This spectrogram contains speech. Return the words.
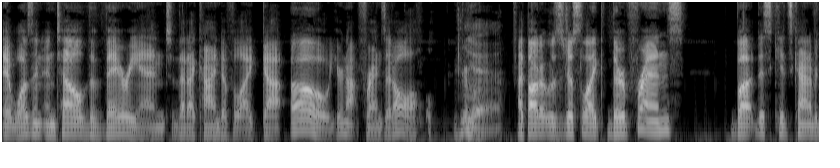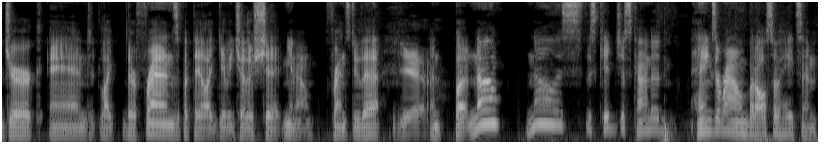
It wasn't until the very end that I kind of like got, oh, you're not friends at all. yeah. I thought it was just like they're friends, but this kid's kind of a jerk and like they're friends, but they like give each other shit. You know, friends do that. yeah. And but no, no, this this kid just kind of hangs around, but also hates him.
